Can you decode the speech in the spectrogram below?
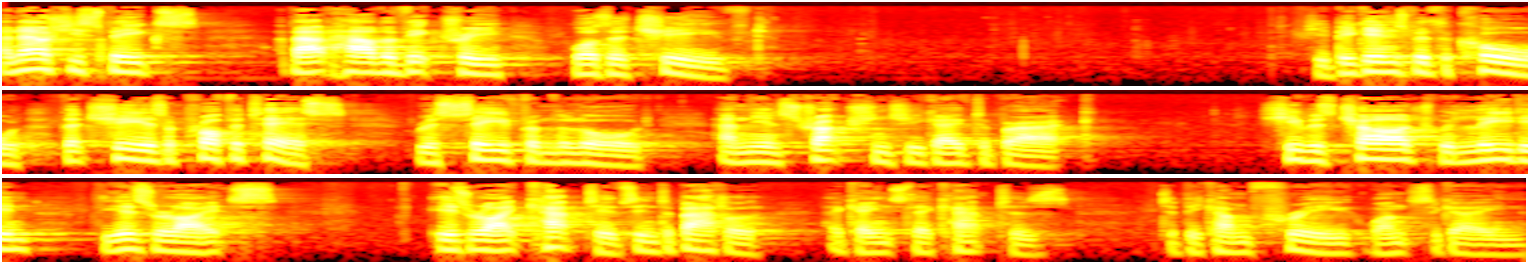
And now she speaks about how the victory was achieved. She begins with the call that she, as a prophetess, received from the Lord and the instruction she gave to Barak. She was charged with leading the Israelites, Israelite captives into battle against their captors to become free once again.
